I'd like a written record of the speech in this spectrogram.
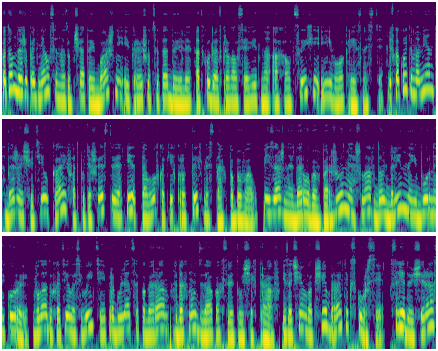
Потом даже поднялся на зубчатые башни и крышу цитадели, откуда открывался вид на Ахалцихи и его окрестности. И в какой-то момент даже ощутил кайф от путешествия и от того, в каких крутых местах побывал. Пейзажная дорога в Боржоме шла вдоль вдоль длинной и бурной куры. Владу хотелось выйти и прогуляться по горам, вдохнуть запах цветущих трав. И зачем вообще брать экскурсии? В следующий раз,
